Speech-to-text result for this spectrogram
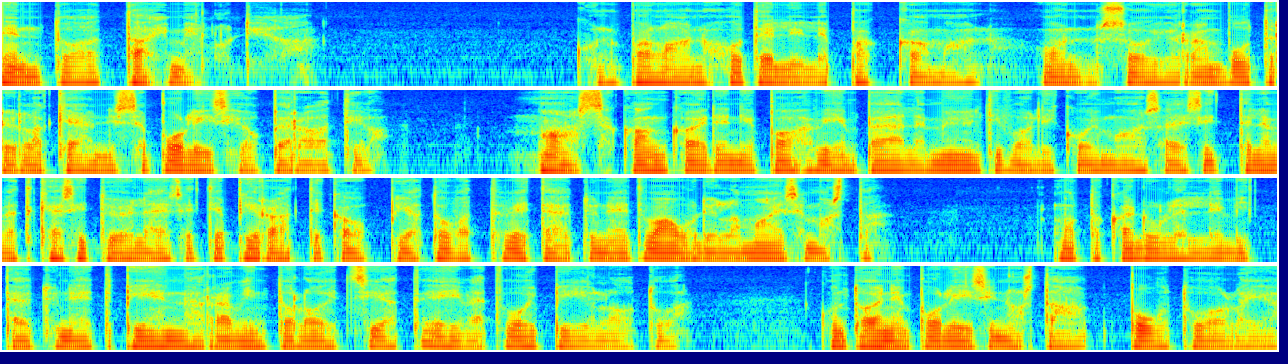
hentoa tai melodiaa. Kun palaan hotellille pakkaamaan, on Soiran Butrilla käynnissä poliisioperaatio. Maassa kankaiden ja pahvien päällä myyntivalikoimaansa esittelevät käsityöläiset ja piraattikauppiat ovat vetäytyneet vauhdilla maisemasta. Mutta kadulle levittäytyneet pienravintoloitsijat eivät voi piiloutua. Kun toinen poliisi nostaa puutuoleja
